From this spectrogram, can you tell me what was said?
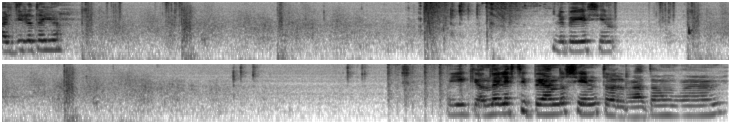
Al tiroteo. Le pegué 100. Oye, ¿qué onda? Le estoy pegando 100 todo el rato, weón.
